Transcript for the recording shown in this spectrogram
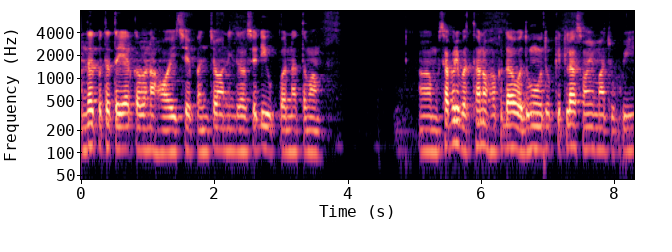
અંદાજપત્ર તૈયાર કરવાના હોય છે? પંચાવનની અંદર આવશે ડી, ઉપરના તમામ. મુસાફરી ભથ્થાનો હકદાવ વધુમાં વધુ કેટલા સમયમાં ચૂકવી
